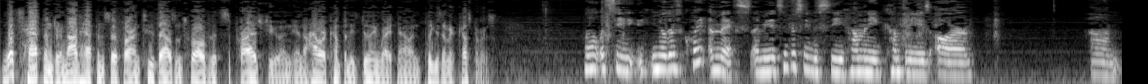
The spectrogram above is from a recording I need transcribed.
what's happened or not happened so far in 2012 that surprised you, and, and how are companies doing right now and pleasing their customers? Well, let's see. You know, there's quite a mix. I mean, it's interesting to see how many companies are um,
